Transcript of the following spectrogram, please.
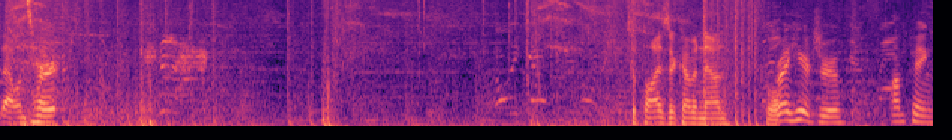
That one's hurt. Supplies are coming down. Cool. Right here, Drew. I'm ping.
